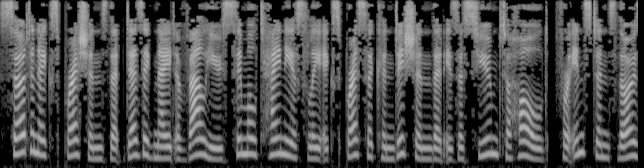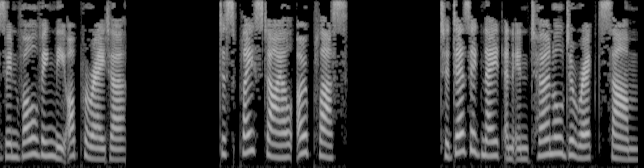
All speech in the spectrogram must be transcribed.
Certain expressions that designate a value simultaneously express a condition that is assumed to hold, for instance those involving the operator display style o plus to designate an internal direct sum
